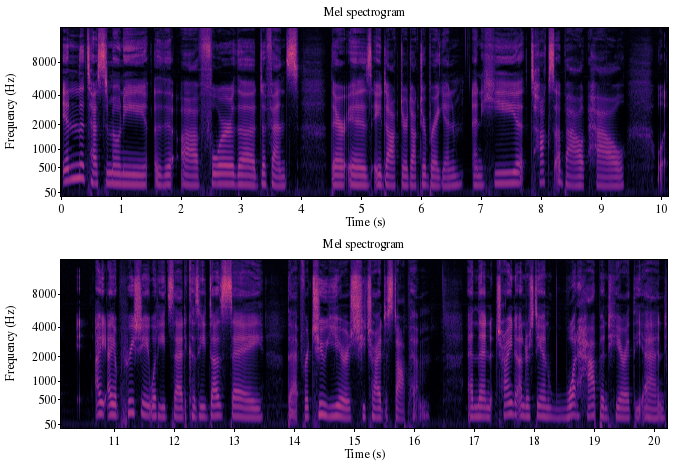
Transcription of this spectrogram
in the testimony the, uh, for the defense there is a doctor dr Breggin, and he talks about how well I, I appreciate what he said because he does say that for two years she tried to stop him and then trying to understand what happened here at the end.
